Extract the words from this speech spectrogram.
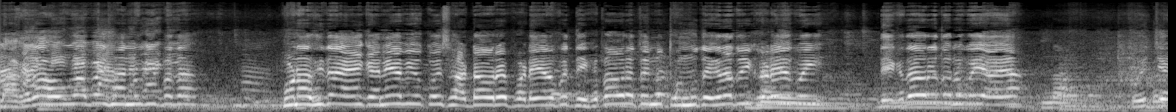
ਲੱਗਦਾ ਹੋਊਗਾ ਕੋਈ ਸਾਨੂੰ ਕੀ ਪਤਾ? ਹੁਣ ਅਸੀਂ ਤਾਂ ਐਂ ਕਹਿੰਦੇ ਆ ਵੀ ਕੋਈ ਸਾਡਾ ਉਰੇ ਫੜਿਆ ਕੋਈ ਦਿਖਦਾ ਉਰੇ ਤੈਨੂੰ ਤੁਹਾਨੂੰ ਦਿਖਦਾ ਤੁਸੀਂ ਖੜੇ ਹੋ ਕੋਈ? ਦਿਖਦਾ ਉਰੇ ਤੁਹਾਨੂੰ ਕੋਈ ਆਇਆ? ਨਾ। ਕੋਈ ਜੇ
